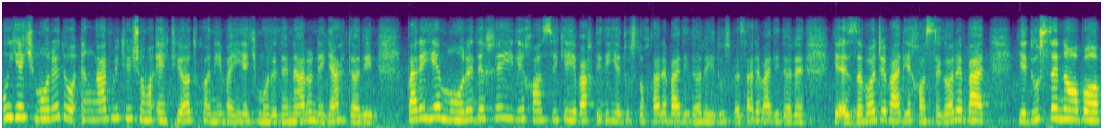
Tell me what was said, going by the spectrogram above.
اون یک مورد رو انقدر می‌تونید شما احتیاط کنید و یک مورد نه رو نگه دارید. برای یه مورد خیلی خاصی که یه وقتی دیگه یه دوست دختر بدی داره یه دوست پسر بدی داره یه ازدواج بد یه خواستگار بد یه دوست ناباب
